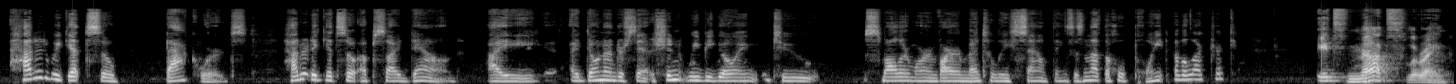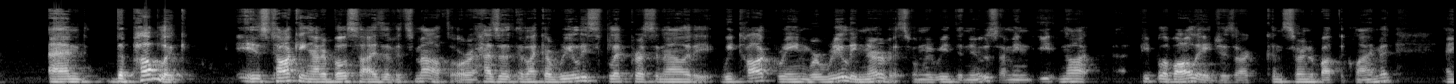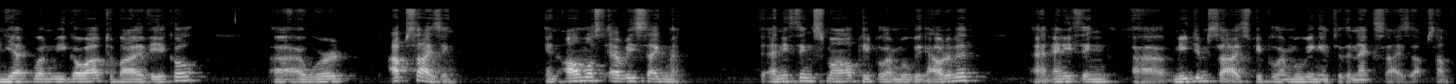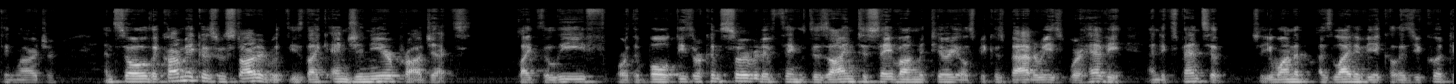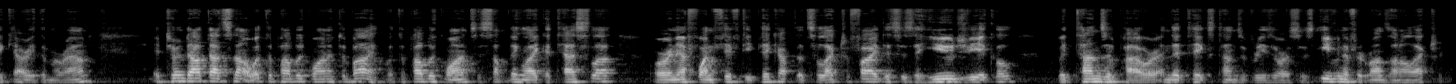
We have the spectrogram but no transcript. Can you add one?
How did we get so backwards? How did it get so upside down? I I don't understand. Shouldn't we be going to smaller, more environmentally sound things? Isn't that the whole point of electric? It's nuts, Lorraine. And the public is talking out of both sides of its mouth or has a like a really split personality. We talk green, we're really nervous when we read the news. I mean, not people of all ages are concerned about the climate. And yet when we go out to buy a vehicle, uh, we're upsizing in almost every segment. Anything small, people are moving out of it, and anything uh, medium sized, people are moving into the next size up, something larger. And so the car makers who started with these like engineer projects, like the Leaf or the Bolt, these are conservative things designed to save on materials because batteries were heavy and expensive. So you wanted as light a vehicle as you could to carry them around. It turned out that's not what the public wanted to buy. What the public wants is something like a Tesla or an F 150 pickup that's electrified. This is a huge vehicle with tons of power and that takes tons of resources, even if it runs on electric.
